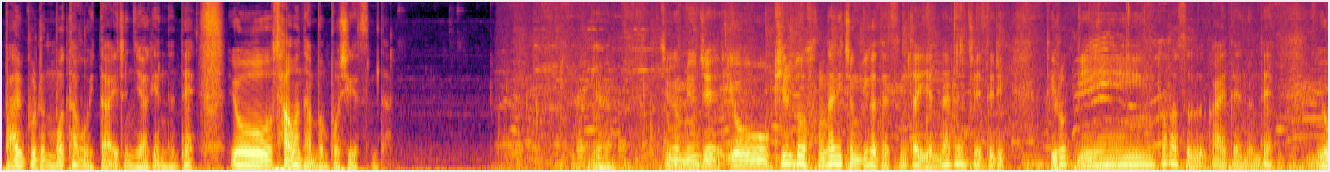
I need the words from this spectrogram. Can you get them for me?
발굴을 못 하고 있다 이런 이야기 했는데 요 사원 한번 보시겠습니다. 네. 지금 현재 요 길도 상당히 정비가 됐습니다. 옛날에는 저희들이 뒤로 삥 돌아서 가야 되는데 요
